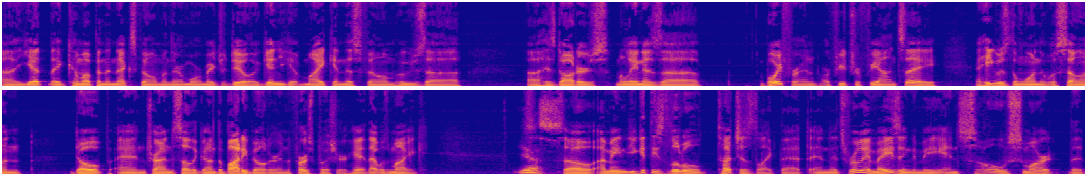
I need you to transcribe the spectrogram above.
uh, yet they come up in the next film and they're a more major deal. Again, you get Mike in this film, who's uh, uh, his daughter's Milena's uh, boyfriend or future fiance, and he was the one that was selling dope and trying to sell the gun, the bodybuilder in the first pusher. Yeah, that was Mike. Yes. So I mean, you get these little touches like that, and it's really amazing to me and so smart that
